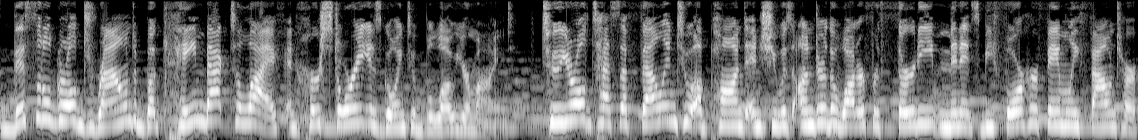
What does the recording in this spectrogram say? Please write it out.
This little girl drowned but came back to life, and her story is going to blow your mind. Two year old Tessa fell into a pond and she was under the water for 30 minutes before her family found her.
